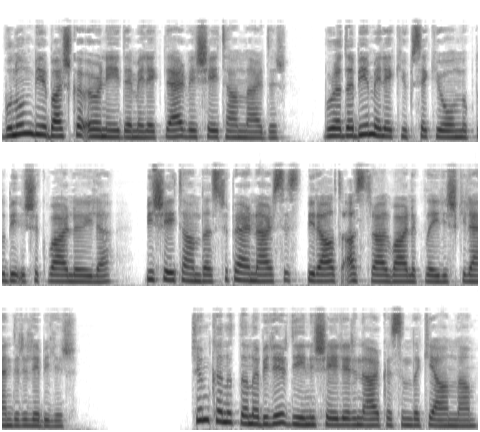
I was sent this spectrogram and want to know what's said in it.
Bunun bir başka örneği de melekler ve şeytanlardır. Burada bir melek yüksek yoğunluklu bir ışık varlığıyla, bir şeytan da süper narsist bir alt astral varlıkla ilişkilendirilebilir. Tüm kanıtlanabilir dini şeylerin arkasındaki anlam,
